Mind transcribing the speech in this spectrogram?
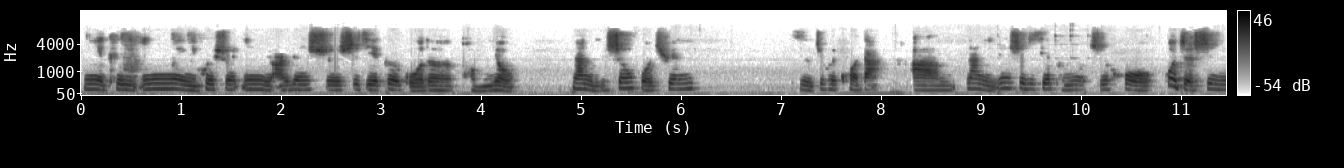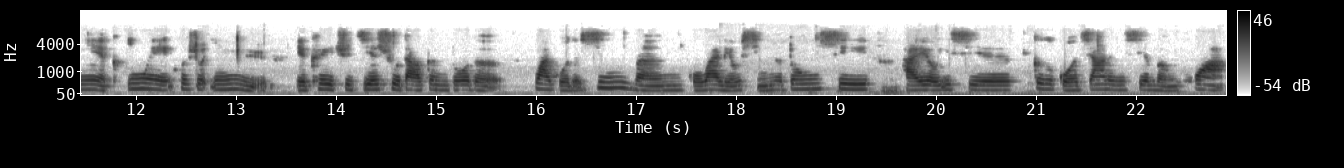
你也可以因为你会说英语而认识世界各国的朋友，那你的生活圈子就会扩大啊。那你认识这些朋友之后，或者是你也因为会说英语，也可以去接触到更多的。外国的新闻、国外流行的东西，还有一些各个国家的一些文化，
